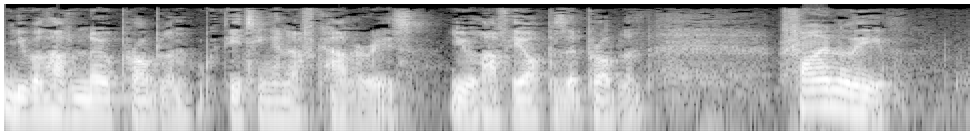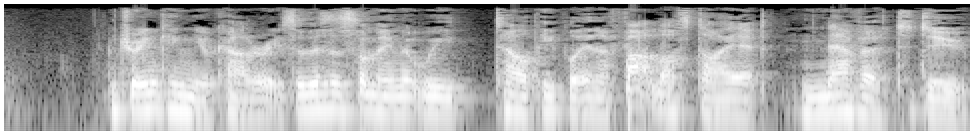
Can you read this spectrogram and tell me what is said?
you will have no problem with eating enough calories. You will have the opposite problem. Finally, drinking your calories. So this is something that we tell people in a fat loss diet never to do.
